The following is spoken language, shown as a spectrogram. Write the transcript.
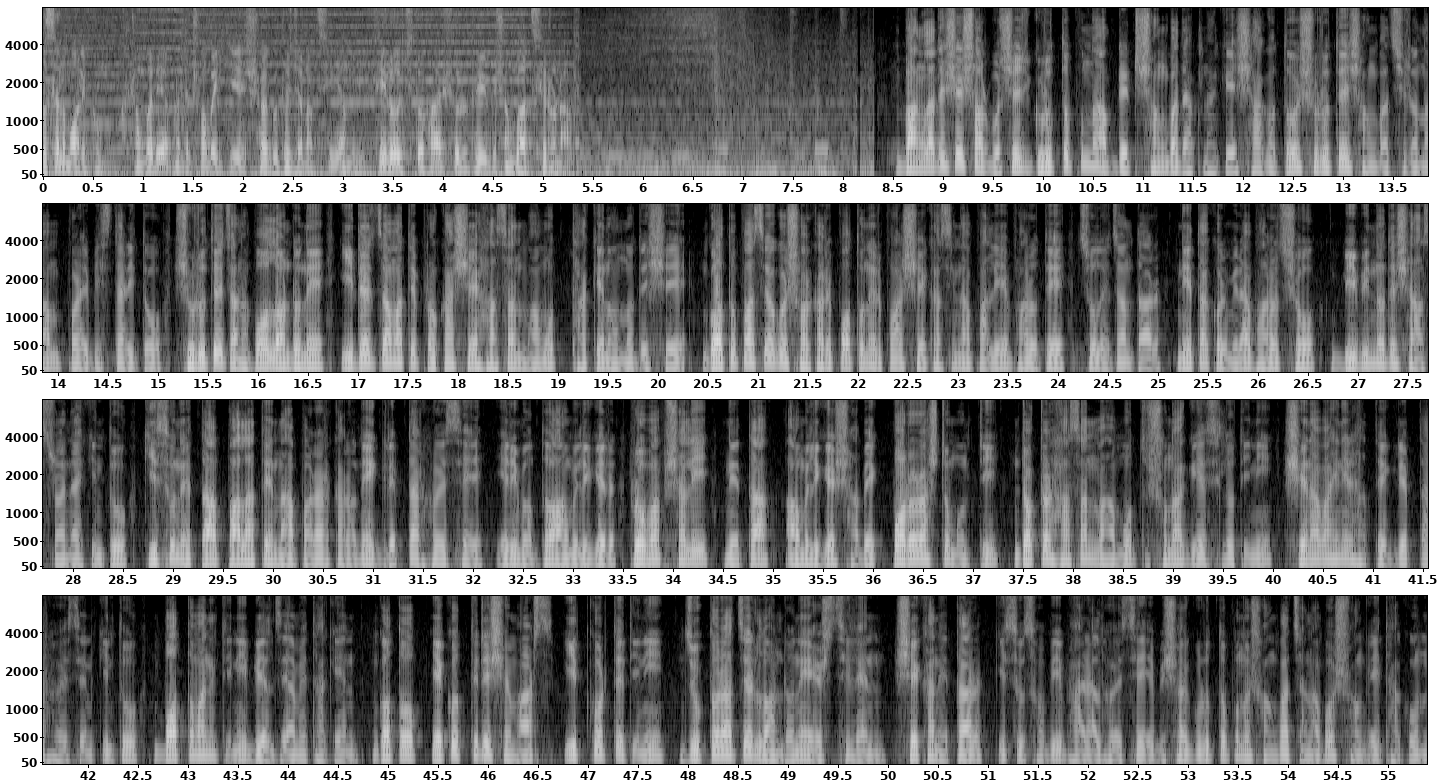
আসসালামু আলাইকুম সংবাদে আপনাদের সবাইকে স্বাগত জানাচ্ছি। আমি ফিরোজ তোহা, শুরুতেই সংবাদ শিরোনাম। বাংলাদেশের সর্বশেষ গুরুত্বপূর্ণ আপডেট সংবাদে আপনাকে স্বাগত। শুরুতে সংবাদ শিরোনাম, পরে বিস্তারিত। শুরুতে জানাব, লন্ডনে ঈদের জামাতে প্রকাশ্যে হাসান মাহমুদ থাকেন অন্য দেশে। গত পাঁচই অগস্ট সরকারের পতনের পর শেখ হাসিনা পালিয়ে ভারতে চলে যান তার নেতাকর্মীরা। ভারত সহ বিভিন্ন দেশে আশ্রয় নেয়, কিন্তু কিছু নেতা পালাতে না পারার কারণে গ্রেপ্তার হয়েছে। এরই মধ্যে আওয়ামী লীগের প্রভাবশালী নেতা, আওয়ামী লীগের সাবেক পররাষ্ট্রমন্ত্রী ড হাসান মাহমুদ, শোনা গিয়েছিল তিনি সেনাবাহিনীর হাতে গ্রেপ্তার হয়েছেন, কিন্তু বর্তমানে তিনি বেলজিয়ামে থাকেন। গত একত্রিশে মার্চ ঈদ করতে তিনি যুক্তরাজ্যের লন্ডনে এসেছিলেন। সেখানে তার কিছু ছবি ভাইরাল হয়েছে। এ বিষয়ে গুরুত্বপূর্ণ সংবাদ জানাব, সঙ্গেই থাকুন।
